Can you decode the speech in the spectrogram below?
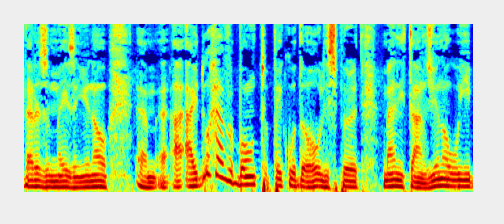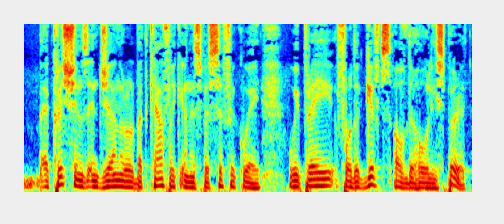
That is amazing. You know, um, I, I, do have a bone to pick with the Holy Spirit many times. You know, we uh, Christians in general, but Catholic in a specific way, we pray for the gifts of the Holy Spirit.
